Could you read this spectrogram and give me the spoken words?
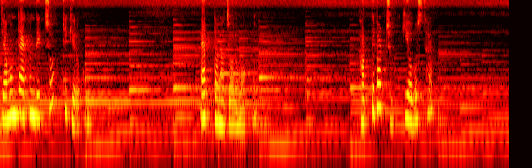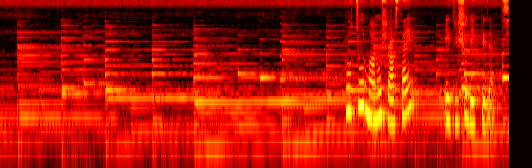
যেমনটা এখন দেখছ, ঠিক এরকম। একটানা জলমগ্ন। ভাবতে পারছ কি অবস্থা? প্রচুর মানুষ রাস্তায় এই দৃশ্য দেখতে যাচ্ছে।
